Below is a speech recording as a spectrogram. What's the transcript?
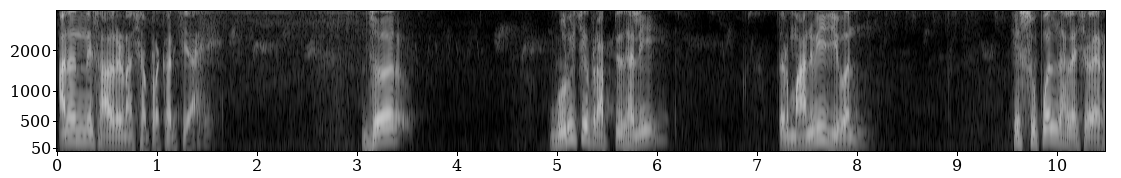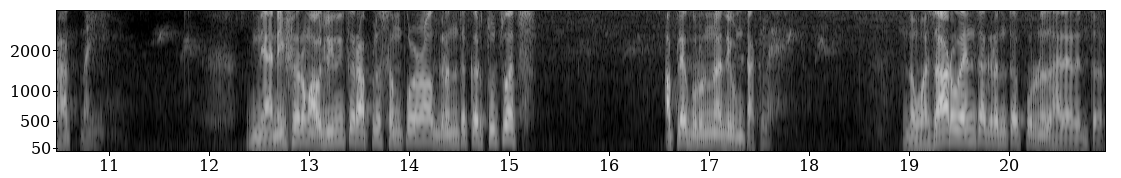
अनन्यसाधारण अशा प्रकारची आहे. जर गुरुची प्राप्ती झाली तर मानवी जीवन हे सुपल झाल्याशिवाय राहत नाही. ज्ञानेश्वर माऊलींनी तर आपलं संपूर्ण ग्रंथकर्तृत्वच आपल्या गुरूंना देऊन टाकलं आहे नऊ हजार वयांचा ग्रंथ पूर्ण झाल्यानंतर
